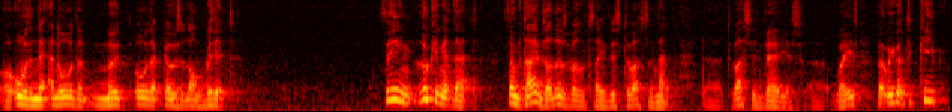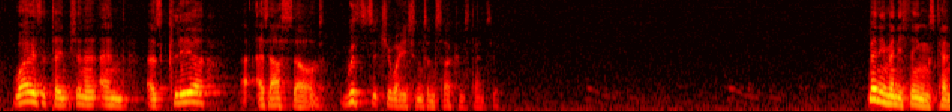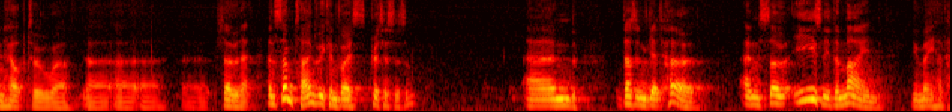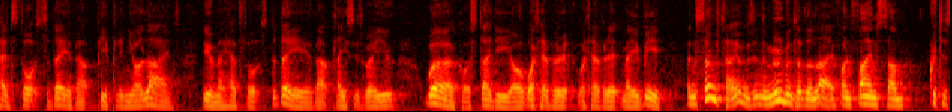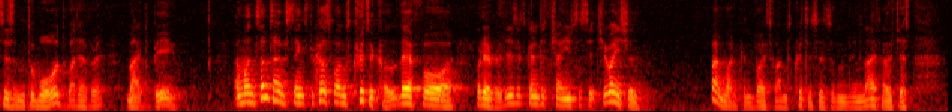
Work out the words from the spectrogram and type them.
all the ne- and all the mo- all that goes along with it? Seeing, looking at that, sometimes others will say this to us and that uh, to us in various ways, but we've got to keep wise attention and, and as clear uh, as ourselves with situations and circumstances. many, many things can help to uh, uh, uh, uh, show that. And sometimes we can voice criticism and it doesn't get heard. And so easily the mind, you may have had thoughts today about people in your lives. You may have thoughts today about places where you work or study or whatever it, whatever it may be. And sometimes in the movement of the life, one finds some criticism toward whatever it might be. And one sometimes thinks because one's critical, therefore, whatever it is, it's going to change the situation. Well, one can voice one's criticism in life. I was just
